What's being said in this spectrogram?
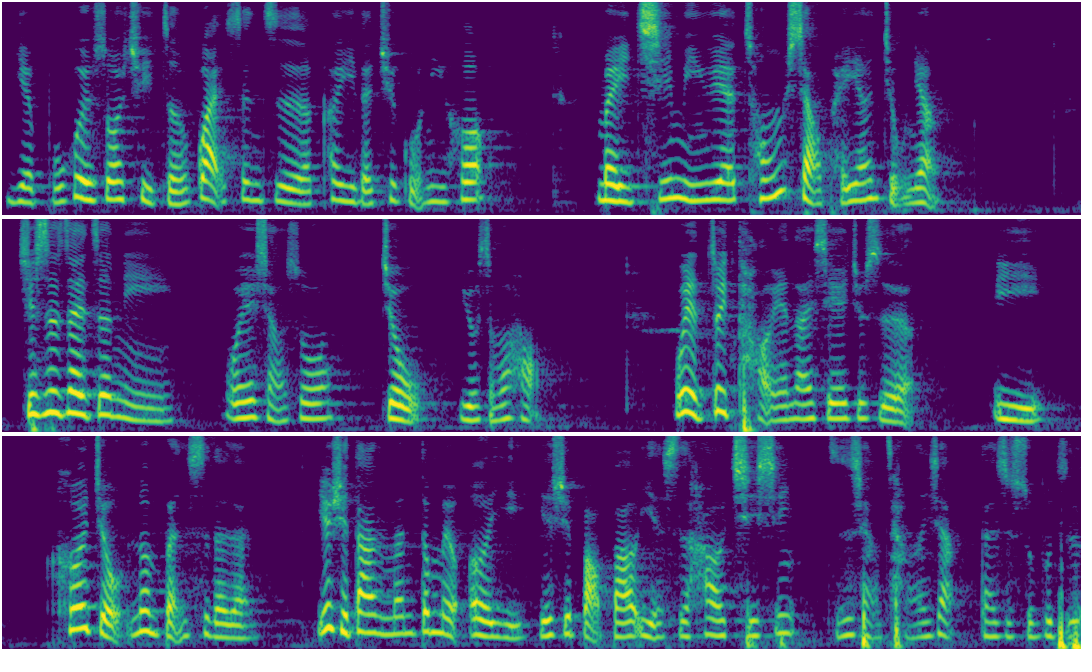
也不会说去责怪，甚至刻意的去鼓励喝，美其名曰从小培养酒量。其实，在这里，我也想说，酒有什么好？我也最讨厌那些就是以喝酒论本事的人。也许大人们都没有恶意，也许宝宝也是好奇心，只是想尝一下。但是殊不知，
